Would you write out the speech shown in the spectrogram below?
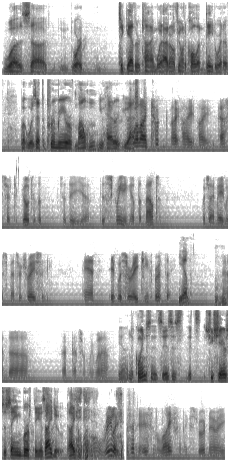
was uh, or together time. What I don't know if you want to call it a date or whatever, but was at the premiere of Mountain. You had her. You asked. Well, I took I, I, I asked her to go to the to the uh, the screening of The Mountain, which I made with Spencer Tracy, and it was her 18th birthday, Yep. Mhm. and uh, that, that's when we went out. Yeah, and the coincidence is, is it's she shares the same birthday as I do. I, Oh, really? Isn't isn't life an extraordinary?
